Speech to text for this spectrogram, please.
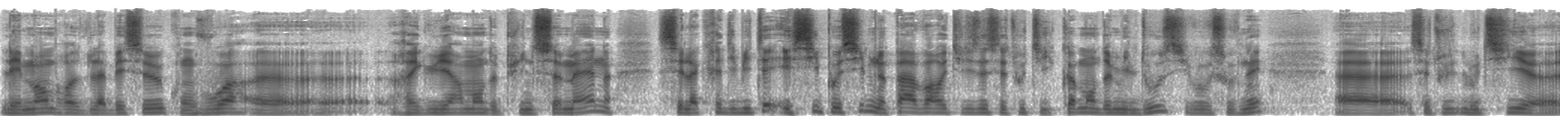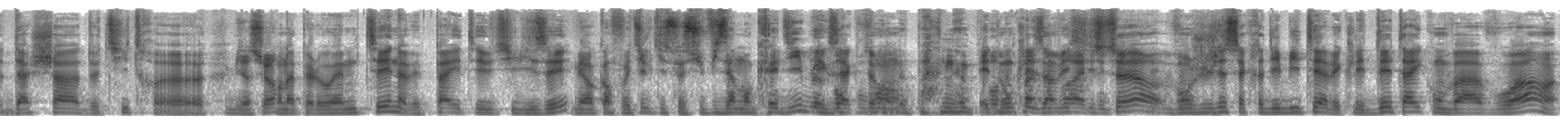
les membres de la BCE qu'on voit euh, régulièrement depuis une semaine, c'est la crédibilité et si possible ne pas avoir utilisé cet outil. Comme en 2012, si vous vous souvenez, euh, l'outil euh, d'achat de titres euh, qu'on appelle OMT n'avait pas été utilisé. Mais encore faut-il qu'il soit suffisamment crédible Exactement. pour pouvoir ne pas... et donc les investisseurs vont juger sa crédibilité avec les détails qu'on va avoir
